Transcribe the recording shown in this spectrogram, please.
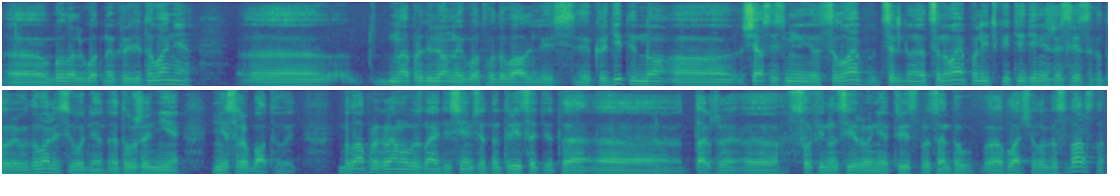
Э, было льготное кредитование, э, на определенный год выдавались э, кредиты, но э, сейчас изменилась целевая, цель- э, ценовая политика, и те денежные средства, которые выдавали сегодня, это уже не, не срабатывает. Была программа, вы знаете, 70 на 30, это э, также э, софинансирование, 30% оплачивало государство,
